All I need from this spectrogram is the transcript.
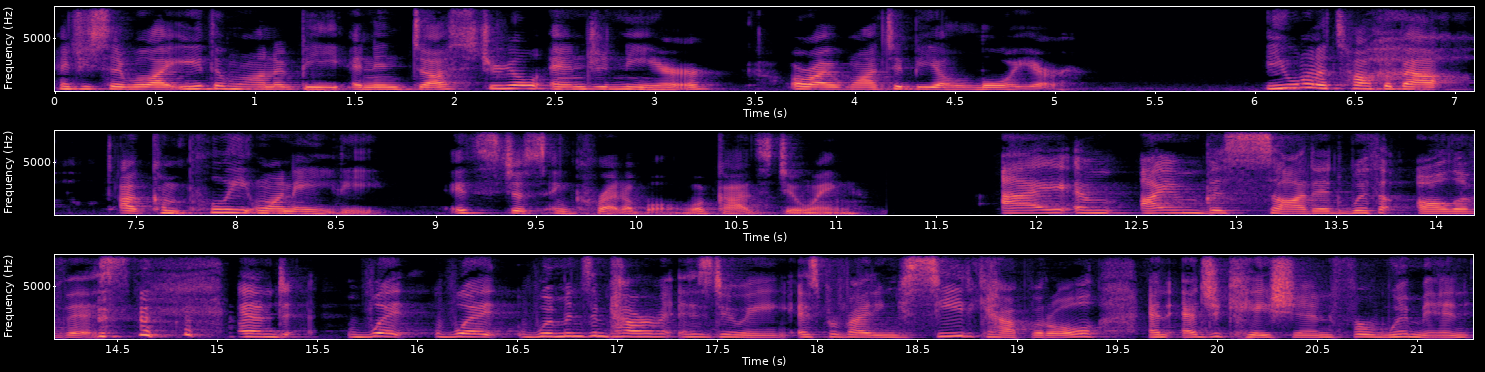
And she said, well, I either want to be an industrial engineer or I want to be a lawyer. You want to talk about a complete 180. It's just incredible what God's doing. I am I am besotted with all of this. and what what women's empowerment is doing is providing seed capital and education for women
